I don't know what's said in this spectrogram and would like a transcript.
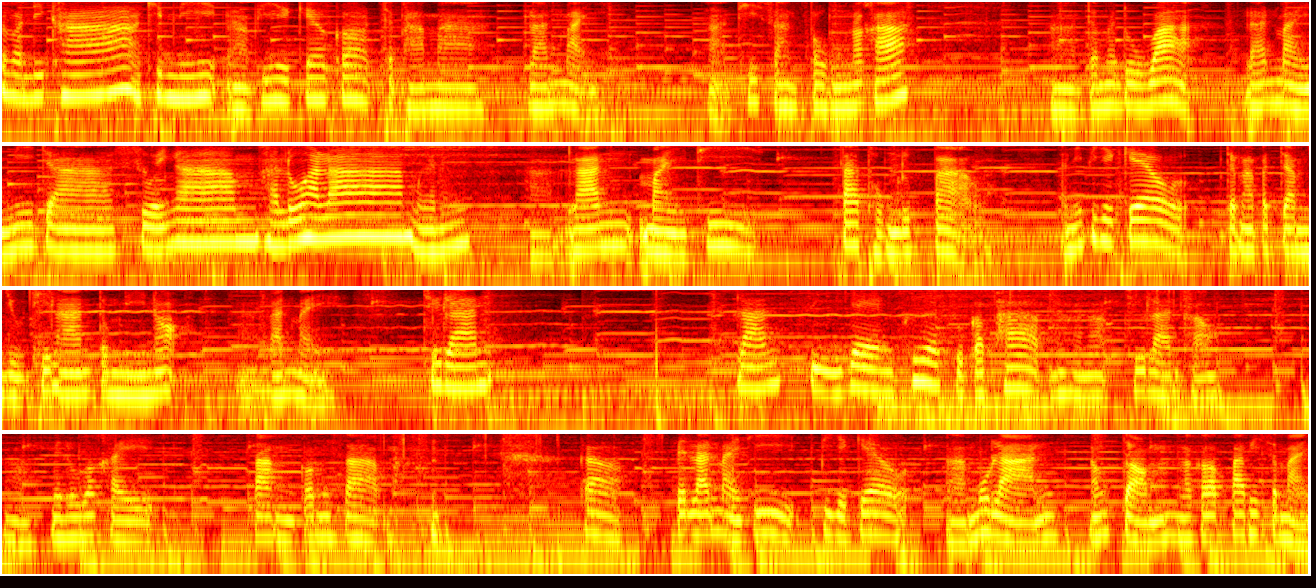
สวัสดีค่ะ คลิปนี้พี่แก้วก็จะพามาร้านใหม่ที่ซานตงนะคะจะมาดูว่าร้านใหม่นี้จะสวยงามฮัลโหลฮัลลาเหมือนอร้านใหม่ที่ต้าถงหรือเปล่า อันนี้พี่แก้วจะมาประจำอยู่ที่ร้านตรงนี้เนาะร้านใหม่ ชื่อร้าน ร้านสีแดงเพื่อสุขภาพนะคะเนาะชื่อร้านเขา ไม่รู้ว่าใครตั้งก็ไม่ทราบ ก็เป็นร้านใหม่ที่พี่ยายแก้วมู่หลาน น้องจอม แล้วก็ป้าพิสมัย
